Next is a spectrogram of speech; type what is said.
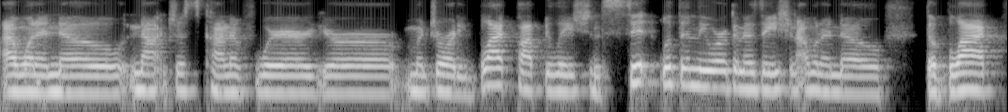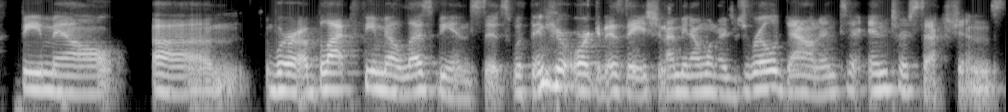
I want to know not just kind of where your majority Black population sit within the organization, I want to know the Black female um, where a Black female lesbian sits within your organization. I mean, I want to drill down into intersections.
